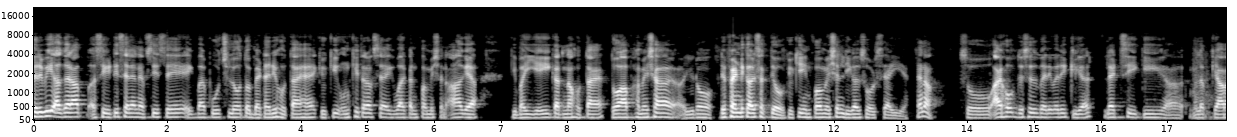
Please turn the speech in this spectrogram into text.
फिर भी अगर आप C T cell and F C से एक बार पूछ लो तो बेटर ही होता है, क्योंकि उनकी तरफ़ से एक बार कंफर्मेशन आ गया कि भाई यही करना होता है तो आप हमेशा यू नो डिफेंड कर सकते हो, क्योंकि इन्फॉर्मेशन लीगल सोर्स से आई है है ना? So I hope this is very very clear let's see कि मतलब क्या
